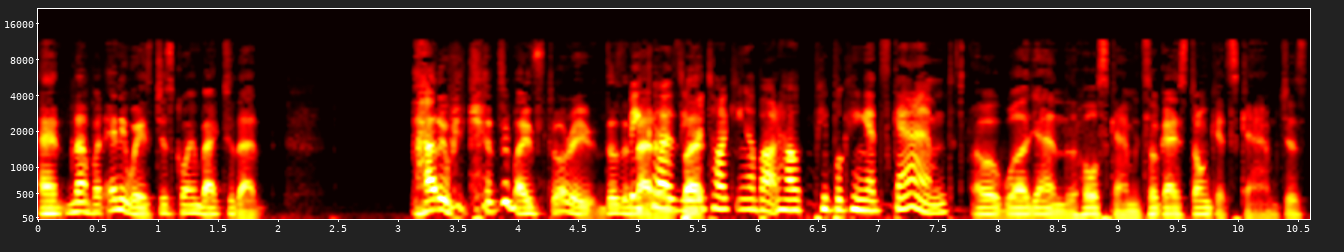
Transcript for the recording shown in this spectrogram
And no, but anyways, just going back to that. How do we get to my story? It doesn't matter. Because you were talking about how people can get scammed. oh well, yeah, and the whole scam. So guys, don't get scammed. Just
